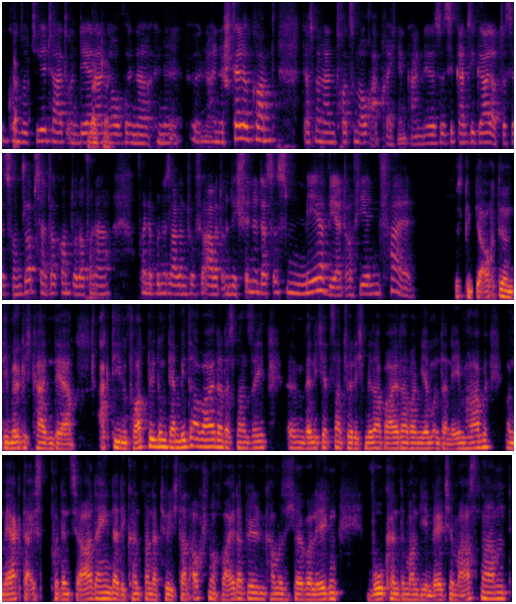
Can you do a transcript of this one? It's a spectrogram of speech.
äh, konsultiert hat und der dann auch in eine, in, eine, in eine, Stelle kommt, dass man dann trotzdem auch abrechnen kann. Das ist ganz egal, ob das jetzt vom Jobcenter kommt oder von der, von der Bundesagentur für Arbeit. Und ich finde, das ist ein Mehrwert auf jeden Fall. Es gibt ja auch die, die, Möglichkeiten der aktiven Fortbildung der Mitarbeiter, dass man sieht, ähm, wenn ich jetzt natürlich Mitarbeiter bei mir im Unternehmen habe und merkt, da ist Potenzial dahinter, die könnte man natürlich dann auch noch weiterbilden, kann man sich ja überlegen, wo könnte man die in welche Maßnahmen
